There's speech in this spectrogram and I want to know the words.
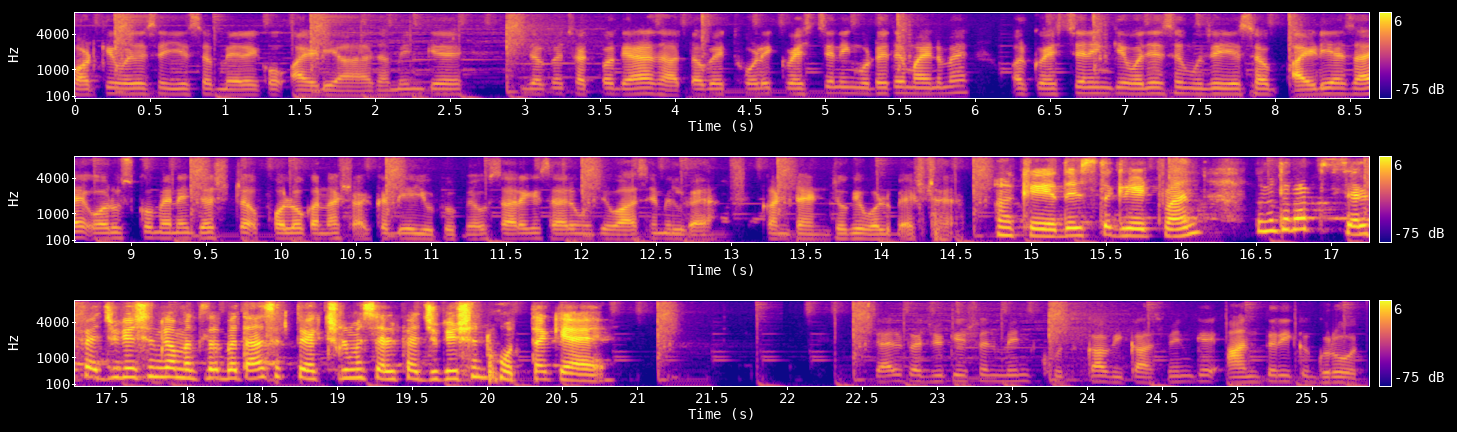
थॉट की वजह से ये सब मेरे को आइडिया आया था। मीन के जब मैं छत पर गया था, तब एक थोड़े क्वेश्चनिंग उठे थे माइंड में और क्वेश्चनिंग की वजह से मुझे ये सब आइडियाज़ आए और उसको मैंने जस्ट फॉलो करना स्टार्ट कर दिया यूट्यूब में। उस सारे के सारे मुझे वहाँ से मिल गया कंटेंट जो कि वर्ल्ड बेस्ट है। Okay this the great one तो मतलब आप सेल्फ एजुकेशन का मतलब बता सकते हो एक्चुअल में सेल्फ एजुकेशन होता क्या है? सेल्फ एजुकेशन मीन खुद का विकास मीन के आंतरिक ग्रोथ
